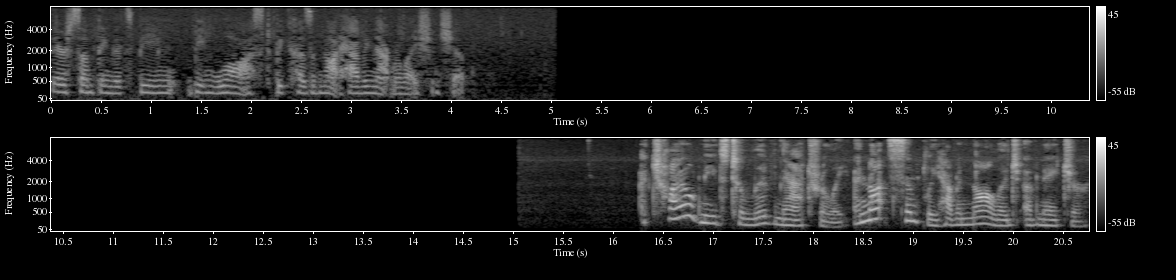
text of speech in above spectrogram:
there's something that's being, being lost because of not having that relationship. A child needs to live naturally and not simply have a knowledge of nature.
